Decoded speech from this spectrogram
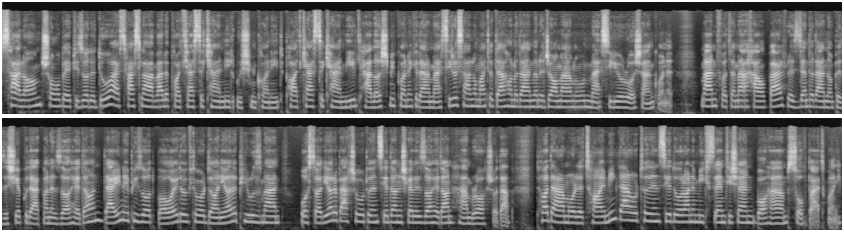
سلام شما به اپیزود دو از فصل اول پادکست کندیل گوش می‌کنید. پادکست کندیل تلاش می‌کنه که در مسیر سلامت دهان و دندان جامعهمون مسیری رو روشن کنه. من فاطمه اخوبر رزیدنت دندان پزشکی کودکان زاهدان. در این اپیزود با آقای دکتر دانیال پیروزمند استادیار بخش ارتودنسی دانشکده زاهدان همراه شدم. تا در مورد timing در ارتودنسی دوران میکس با هم صحبت کنیم.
